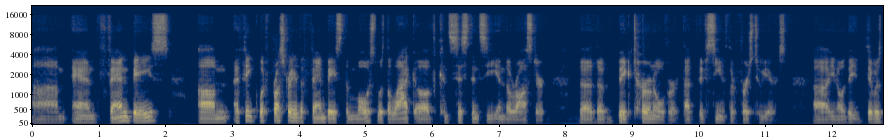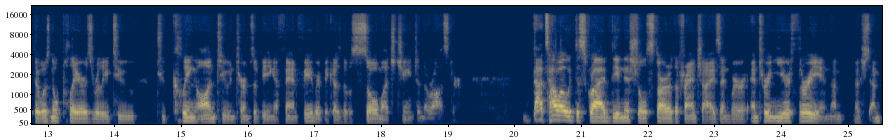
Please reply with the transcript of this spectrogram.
Um, and fan base, um, I think what frustrated the fan base the most was the lack of consistency in the roster, the the big turnover that they've seen for the first two years. Uh, you know, they, there was there was no players really to to cling on to in terms of being a fan favorite because there was so much change in the roster that's how I would describe the initial start of the franchise. And we're entering year three, and I'm I'm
